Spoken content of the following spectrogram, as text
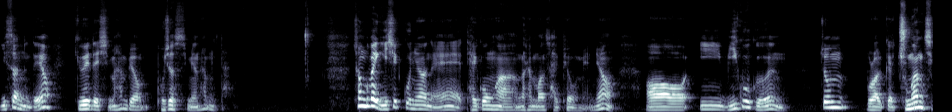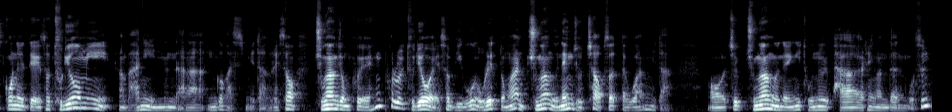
있었는데요. 기회 되시면 한번 보셨으면 합니다. 1929년에 대공황을 한번 살펴보면요. 어, 이 미국은 좀 뭐랄까 중앙 집권에 대해서 두려움이 많이 있는 나라인 것 같습니다. 그래서 중앙 정부의 횡포를 두려워해서 미국은 오랫동안 중앙 은행조차 없었다고 합니다. 어, 즉 중앙은행이 돈을 발행한다는 것은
